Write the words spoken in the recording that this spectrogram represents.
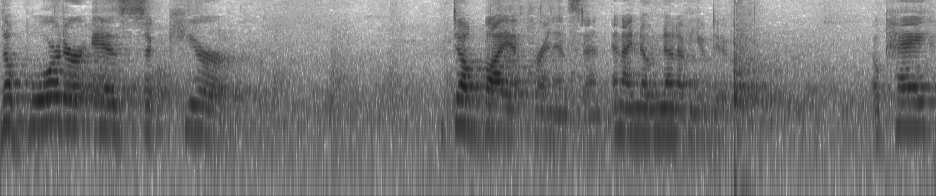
the border is secure. Don't buy it for an instant, and I know none of you do. Okay?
